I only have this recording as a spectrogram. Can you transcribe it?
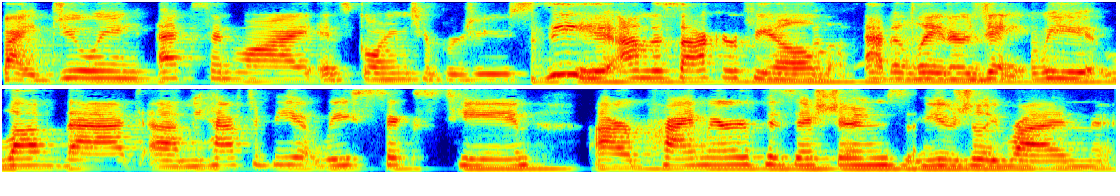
by doing X and Y, it's going to produce Z on the soccer field at a later date. We love that. Um, you have to be at least 16. Our primary positions usually run,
